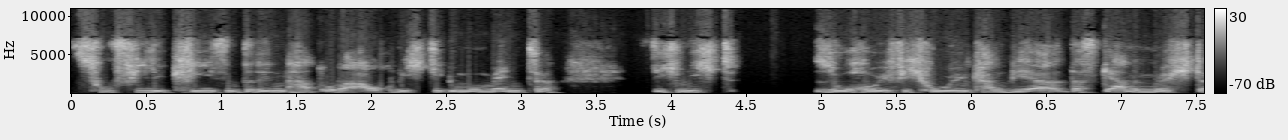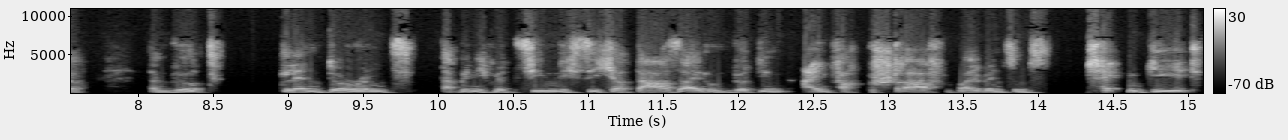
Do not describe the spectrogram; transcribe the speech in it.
zu viele Krisen drin hat oder auch wichtige Momente sich nicht so häufig holen kann, wie er das gerne möchte, dann wird Glenn Durant, da bin ich mir ziemlich sicher, da sein und wird ihn einfach bestrafen, weil wenn es ums Checken geht,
